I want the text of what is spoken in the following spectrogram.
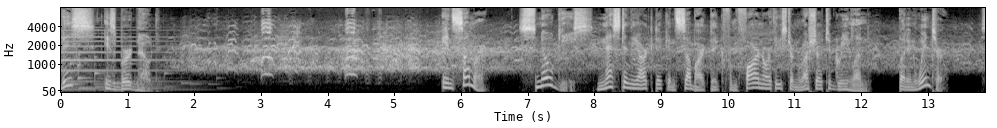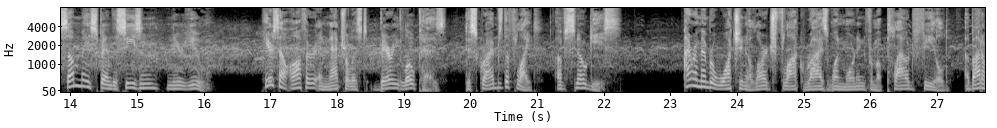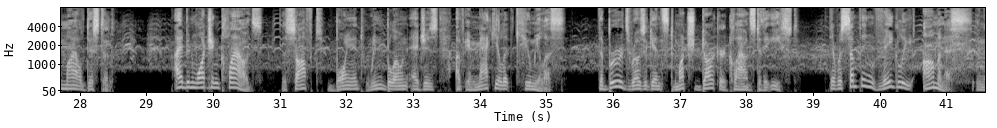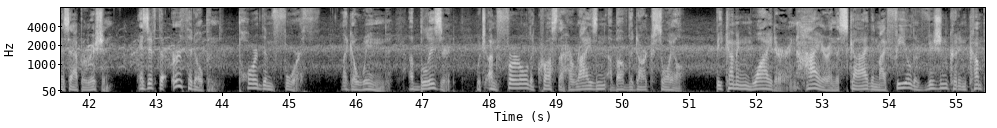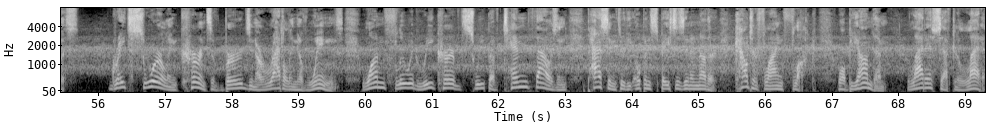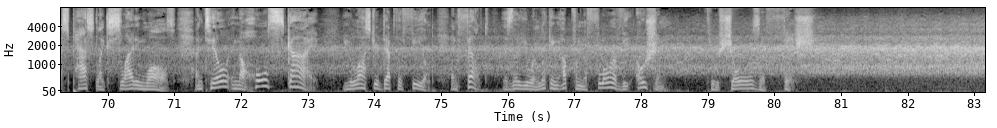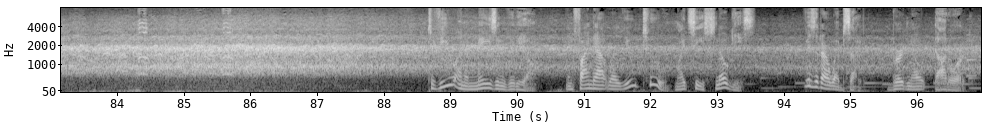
This is BirdNote. In summer, snow geese nest in the Arctic and subarctic from far northeastern Russia to Greenland. But in winter, some may spend the season near you. Here's how author and naturalist Barry Lopez describes the flight of snow geese. I remember watching a large flock rise one morning from a plowed field about a mile distant. I had been watching clouds, the soft, buoyant, wind-blown edges of immaculate cumulus. The birds rose against much darker clouds to the east. There was something vaguely ominous in this apparition, as if the earth had opened, poured them forth, like a wind, a blizzard, which unfurled across the horizon above the dark soil, becoming wider and higher in the sky than my field of vision could encompass great swirling currents of birds in a rattling of wings, one fluid recurved sweep of 10,000 passing through the open spaces in another, counterflying flock, while beyond them, lattice after lattice passed like sliding walls, until in the whole sky you lost your depth of field and felt as though you were looking up from the floor of the ocean through shoals of fish. To view an amazing video and find out where you too might see snow geese, visit our website, birdnote.org.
